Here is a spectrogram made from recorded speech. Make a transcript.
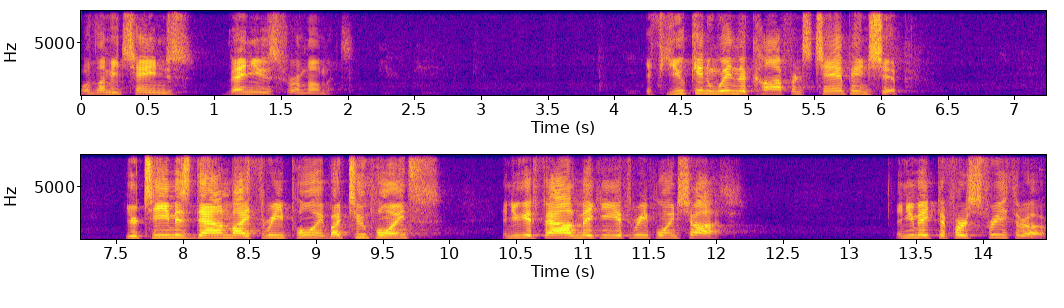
Well, let me change venues for a moment. If you can win the conference championship, your team is down by three point, by two points, and you get fouled making a three-point shot. And you make the first free throw.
